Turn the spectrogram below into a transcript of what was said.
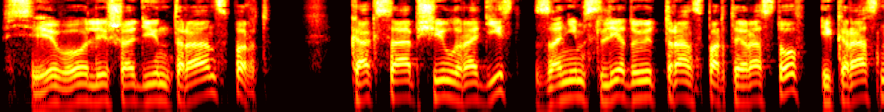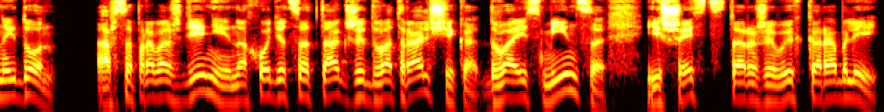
«Всего лишь один транспорт. Как сообщил радист, за ним следуют транспорты Ростов и Красный Дон, а в сопровождении находятся также два тральщика, два эсминца и шесть сторожевых кораблей».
